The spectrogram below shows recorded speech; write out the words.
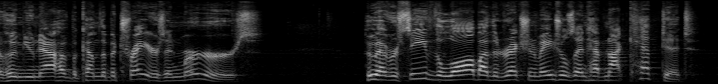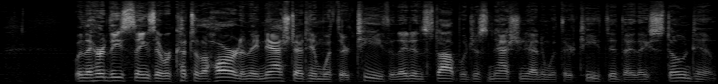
of whom you now have become the betrayers and murderers, who have received the law by the direction of angels and have not kept it. When they heard these things, they were cut to the heart and they gnashed at him with their teeth. And they didn't stop with just gnashing at him with their teeth, did they? They stoned him.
